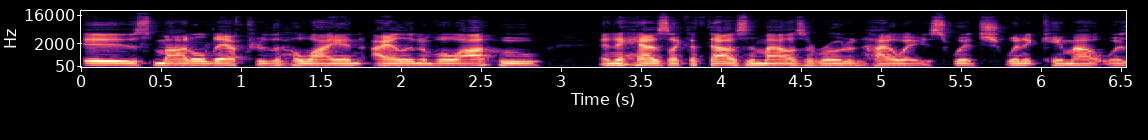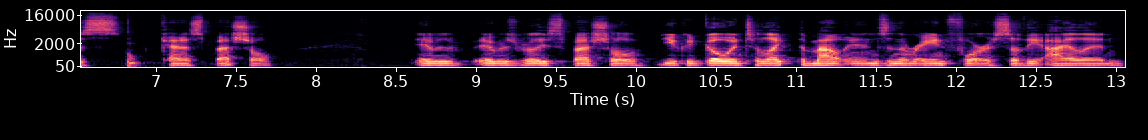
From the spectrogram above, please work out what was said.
is modeled after the Hawaiian island of Oahu, and it has like a thousand miles of road and highways, which when it came out was kind of special. It was it was really special. You could go into like the mountains and the rainforests of the island.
